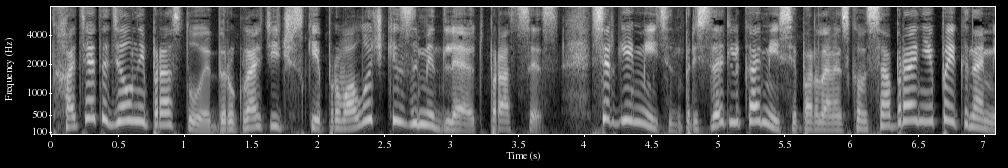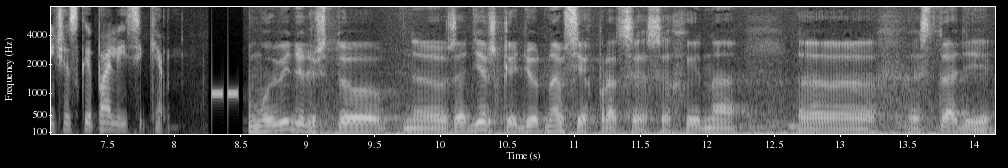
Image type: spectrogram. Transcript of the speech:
Хотя это дело непростое. Бюрократические проволочки замедляют процесс. Сергей Митин, председатель комиссии парламентского собрания по экономической политике. Мы увидели, что э, задержка идет на всех процессах. И на э, стадии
